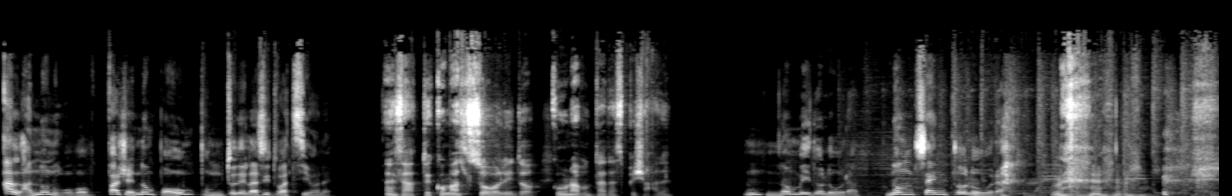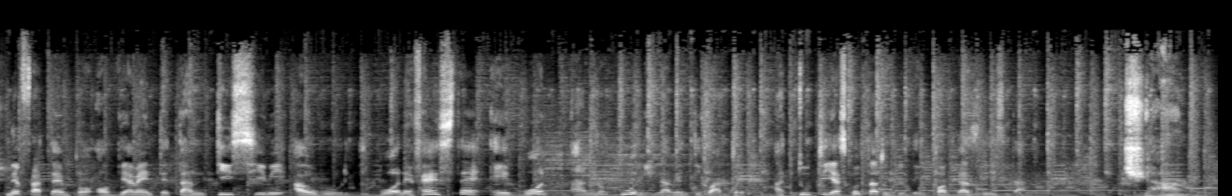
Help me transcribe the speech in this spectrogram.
all'anno nuovo facendo un po' un punto della situazione. Esatto, e come al solito con una puntata speciale. Mm, non vedo l'ora, non sento l'ora. Nel frattempo, ovviamente, tantissimi auguri di buone feste e buon anno 2024 a tutti gli ascoltatori del podcast di Italia. Ciao!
